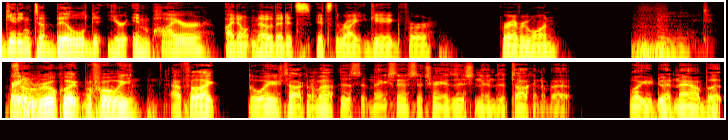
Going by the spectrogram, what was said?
getting to build your empire, I don't know that it's it's the right gig for for everyone. Mm-hmm. So real quick before we, I feel like the way you're talking about this, it makes sense to transition into talking about what you're doing now. But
